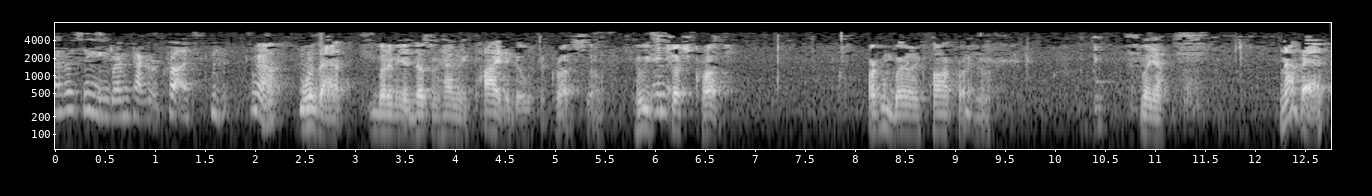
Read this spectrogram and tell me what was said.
I was thinking graham cracker crust, Yeah, or that. But I mean, it doesn't have any pie to go with the crust, so who eats And- such crust? I can barely talk right now. But yeah, not bad,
